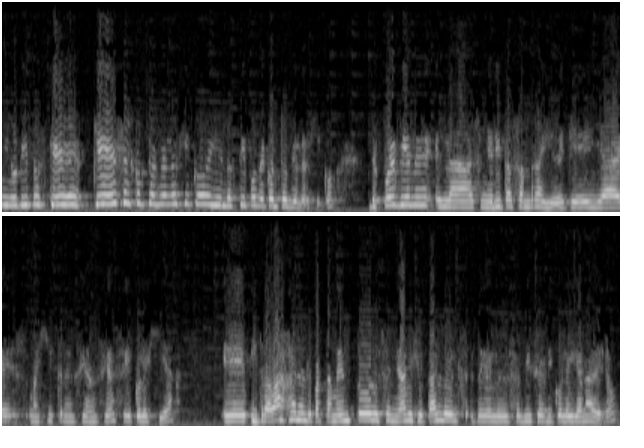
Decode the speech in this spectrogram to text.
minutitos qué, qué es el control biológico y los tipos de control biológico. Después viene la señorita Sandra Ide, que ella es magíster en ciencias y ecología eh, y trabaja en el Departamento de Sanidad Vegetal del, del Servicio Agrícola y Ganadero.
